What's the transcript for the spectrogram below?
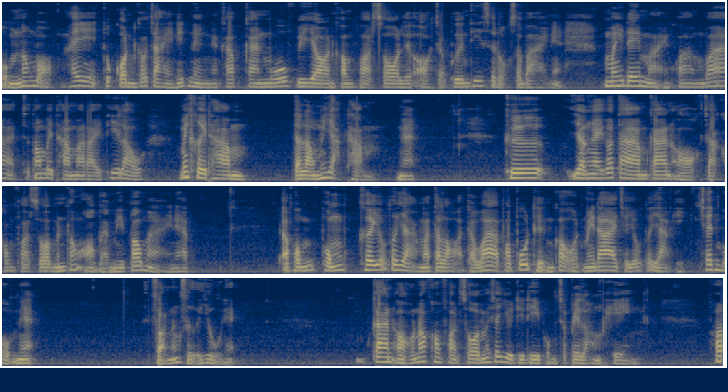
ผมต้องบอกให้ทุกคนเข้าใจนิดนึงนะครับ การ move beyond comfort zone หรือออกจากพื้นที่สะดวกสบายเนี่ยไม่ได้หมายความว่าจะต้องไปทำอะไรที่เรา ไม่เคยทำแต่เราไม่อยากทำนะคือยังไงก็ตามการออกจาก comfort zone มันต้องออกแบบมีเป้าหมายนะครับผมผมเคยยกตัวอย่างมาตลอด แต่ว่าพอพูดถึงก็อดไม่ได้จะยกตัวอย่างอีก เช่นผมเนี่ย สอนหนังสืออยู่เนี่ย การออกนอก comfort zone ไม่ใช่อยู่ดีๆ ผมจะไปร้องเพลง เพราะ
